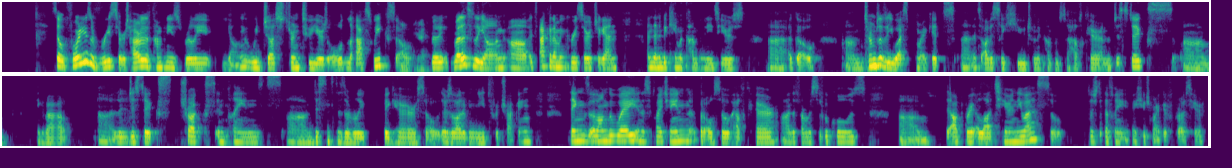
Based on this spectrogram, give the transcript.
So, 40 years of research. However, the company is really young. We just turned two years old last week. So, okay. really, relatively young. Uh, it's academic research again, and then it became a company two years uh, ago. Um, in terms of the US markets, uh, it's obviously huge when it comes to healthcare and logistics. Um, think about uh, logistics, trucks and planes. Um, distances are really big hair. So there's a lot of need for tracking things along the way in the supply chain, but also healthcare, uh, the pharmaceuticals. Um, they operate a lot here in the US. So there's definitely a huge market for us here.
